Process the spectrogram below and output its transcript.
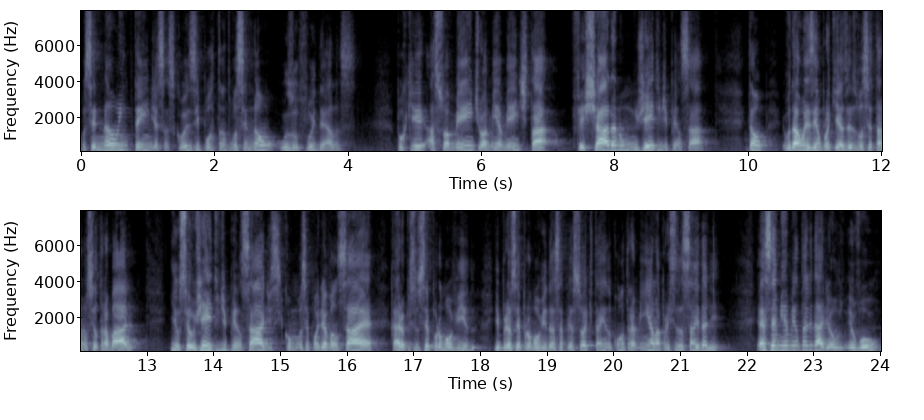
Você não entende essas coisas e, portanto, você não usufrui delas, porque a sua mente ou a minha mente está fechada num jeito de pensar. Então, eu vou dar um exemplo aqui. Às vezes você está no seu trabalho e o seu jeito de pensar, de como você pode avançar, é: cara, eu preciso ser promovido e para eu ser promovido, essa pessoa que está indo contra mim, ela precisa sair dali. Essa é a minha mentalidade. Eu, eu vou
